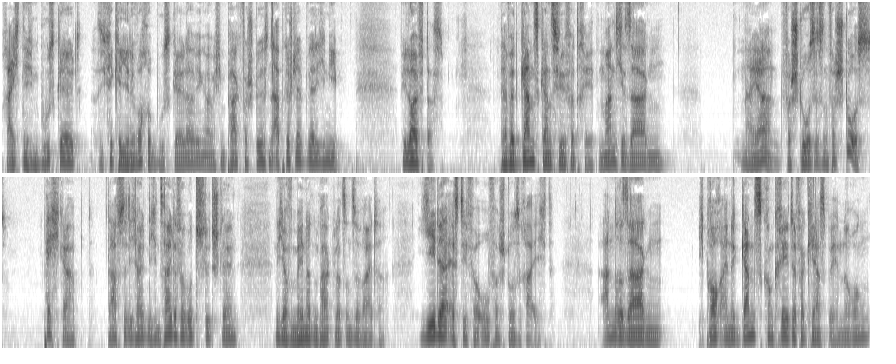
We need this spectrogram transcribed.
Reicht nicht ein Bußgeld? Also ich kriege hier jede Woche Bußgelder wegen irgendwelchen Parkverstößen. Abgeschleppt werde ich nie. Wie läuft das? Da wird ganz, ganz viel vertreten. Manche sagen, naja, ein Verstoß ist ein Verstoß. Pech gehabt. Darfst du dich halt nicht ins Halteverbotsschild stellen, nicht auf dem Behindertenparkplatz und so weiter. Jeder StVO-Verstoß reicht. Andere sagen, ich brauche eine ganz konkrete Verkehrsbehinderung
